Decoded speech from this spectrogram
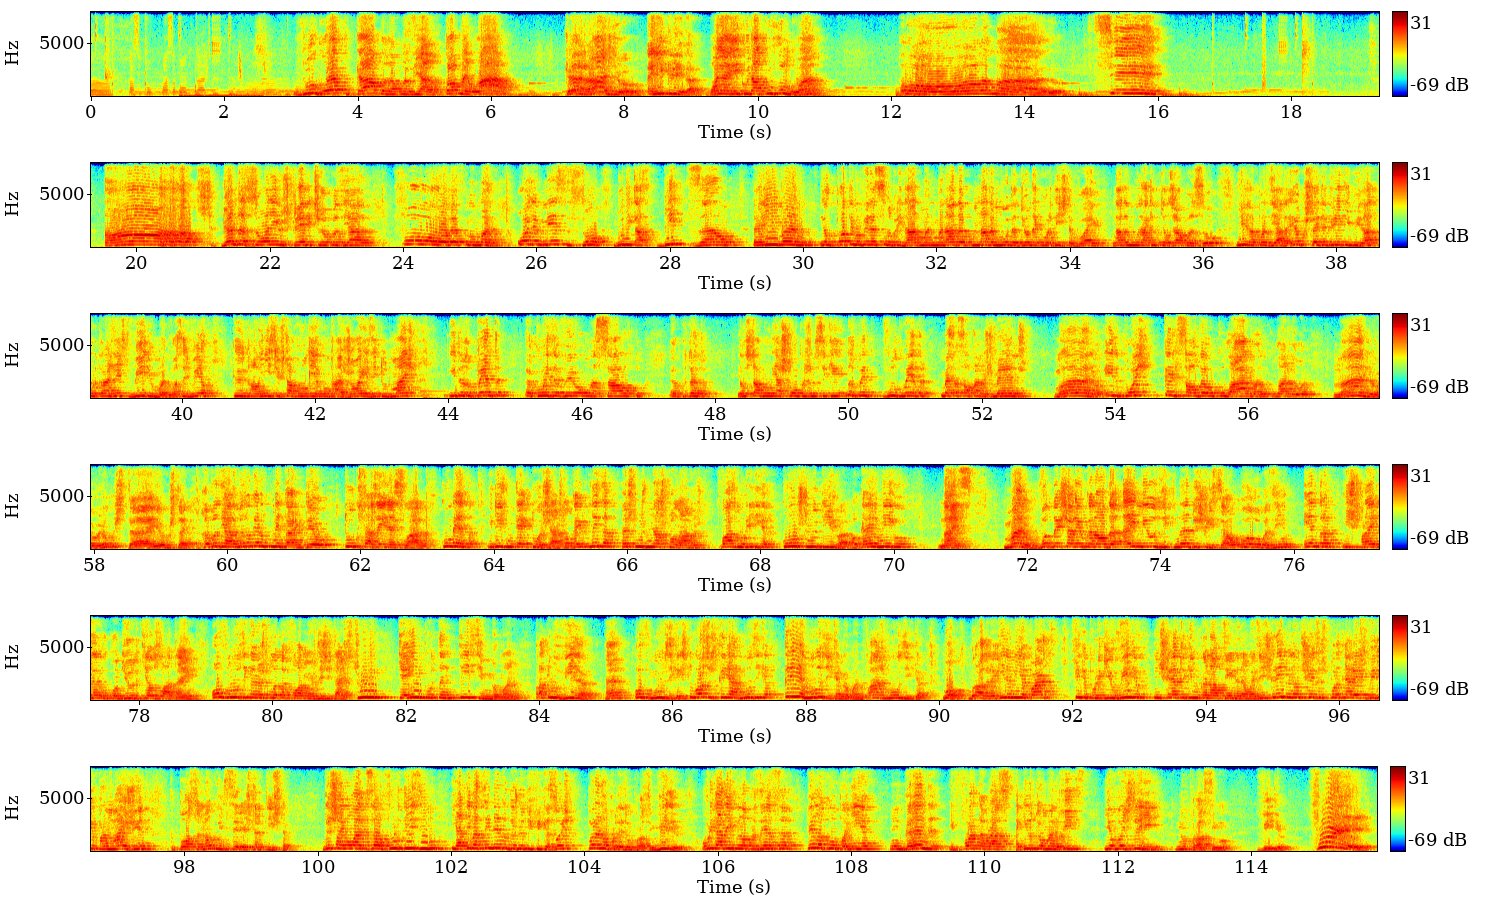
Passa fumaça, vontade. Vulgo FK, rapaziada! Tomem lá! Caralho! Aí, querida! Olha aí, cuidado com o vulgo, hã? Porra, mano! Sim! Ah! Ganda som, olhem os créditos, rapaziada! Foda-se, meu mano! Olha-me esse som, bonitaço, beatzão. Aí, mano, ele pode ter uma vida de celebridade, mano, mas nada, nada muda de onde é que o artista veio, nada muda aquilo que ele já passou. E rapaziada, eu gostei da criatividade por trás deste vídeo, mano. Vocês viram que ao início estavam ali a comprar joias e tudo mais, e de repente a coisa virou um assalto. Eh, portanto, eles estavam ali às compras, não sei o quê, de repente, vulgo entra, começa a saltar os menos, mano, e depois quem lhe salva é o colar, mano, o colar de ouro. Mano, eu gostei, eu gostei. Rapaziada, mas eu quero um comentário teu, tu que estás aí desse lado, comenta e diz-me o que é que tu achaste, ok? Utiliza as tuas melhores palavras, faz uma crítica construtiva, ok, amigo? Nice! Mano, vou-te deixar aí o canal da A-Music na descrição, o arrobazinho, entra e espreita o conteúdo que eles lá têm. Houve música nas plataformas digitais de streaming, que é importantíssimo, meu mano, para a tua vida. Hein? Houve música, e se tu gostas de criar música, cria música, meu mano, faz música. Bom, brother, aqui da minha parte, fica por aqui o vídeo, inscreve-te aqui no canal se ainda não és inscrito e não te esqueças de partilhar este vídeo para mais gente que possa não conhecer este artista deixai um likezão fortíssimo e ativa a sineta das notificações para não perderes um próximo vídeo. Obrigado aí pela presença, pela companhia, um grande e forte abraço aqui do teu mano Rix e eu vejo-te aí num próximo vídeo. Fui!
